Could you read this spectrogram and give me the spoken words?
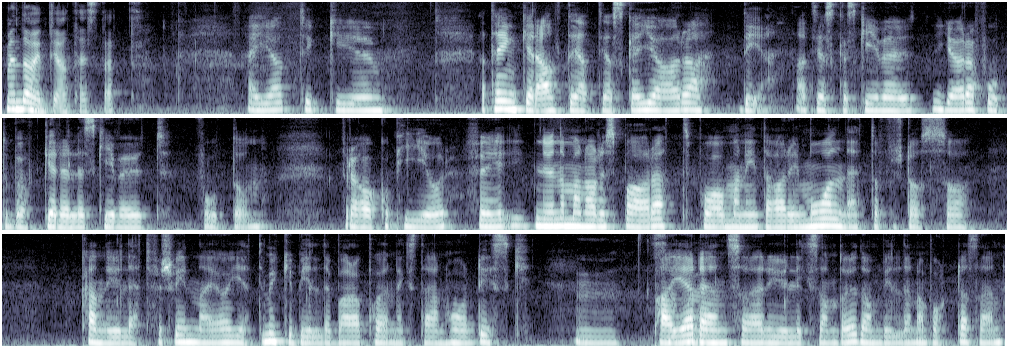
Men det har inte jag testat. Jag tycker. Jag tänker alltid att jag ska göra det. Att jag ska skriva ut, göra fotoböcker eller skriva ut foton för att ha kopior. För nu när man har det sparat på, om man inte har det i molnet då förstås så kan det ju lätt försvinna. Jag har jättemycket bilder bara på en extern hårddisk. Mm. Pajar Så- den så är det ju liksom, då är de bilderna borta sen.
